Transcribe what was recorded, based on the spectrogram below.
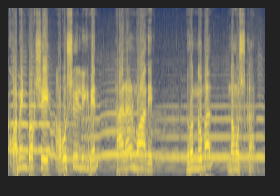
কমেন্ট বক্সে অবশ্যই লিখবেন, হার হার মহাদেব। ধন্যবাদ, নমস্কার।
